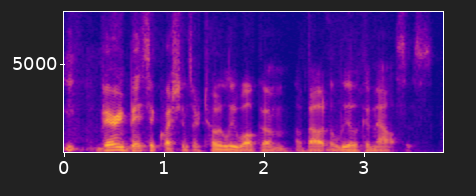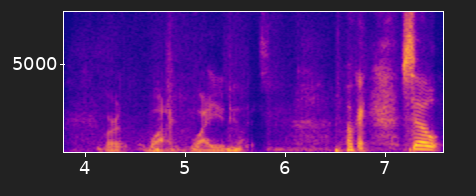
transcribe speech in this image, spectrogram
it, very basic questions are totally welcome about allelic analysis or why why you do this. Okay, so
